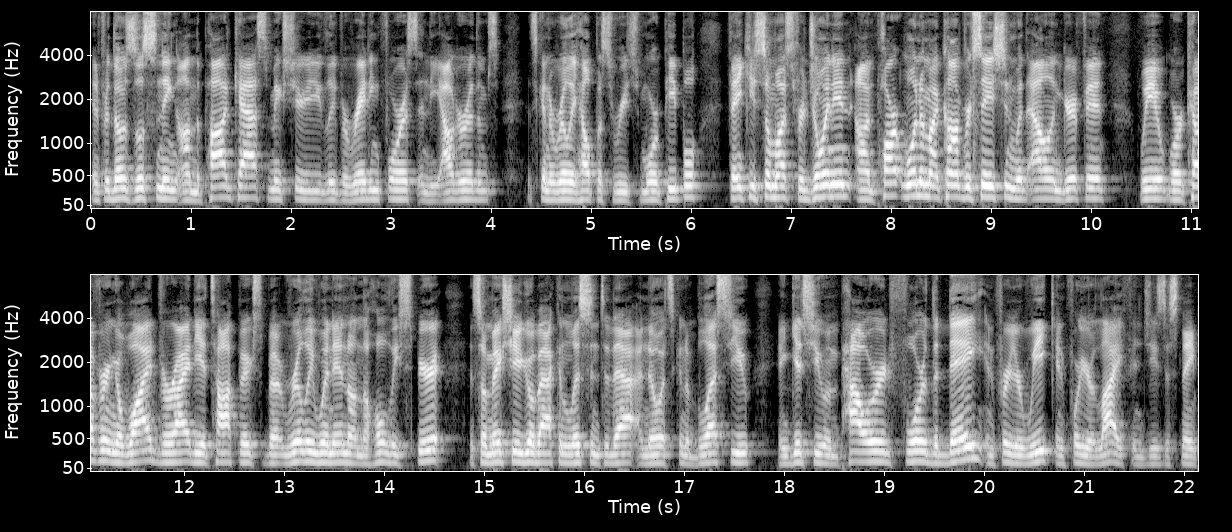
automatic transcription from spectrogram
And for those listening on the podcast, make sure you leave a rating for us in the algorithms. It's going to really help us reach more people. Thank you so much for joining on part one of my conversation with Alan Griffin. We were covering a wide variety of topics, but really went in on the Holy Spirit. And so make sure you go back and listen to that. I know it's going to bless you and get you empowered for the day and for your week and for your life in Jesus' name.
